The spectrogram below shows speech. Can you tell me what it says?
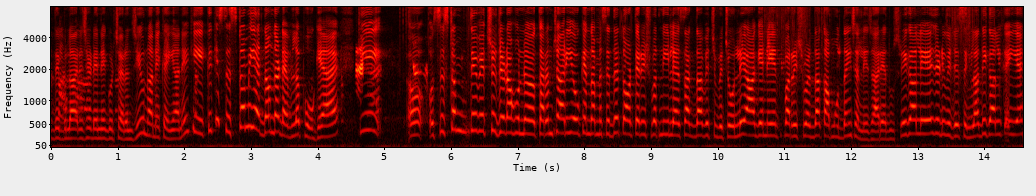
ਦੇ ਬੁਲਾਰੇ ਜਿਹੜੇ ਨੇ ਗੁਰਚਰਨ ਜੀ ਉਹਨਾਂ ਨੇ ਕਹੀਆਂ ਨੇ ਕਿ ਇੱਕ ਕਿ ਸਿਸਟਮ ਹੀ ਇਦਾਂ ਦਾ ਡਿਵੈਲਪ ਹੋ ਗਿਆ ਹੈ ਕਿ ਸਿਸਟਮ ਦੇ ਵਿੱਚ ਜਿਹੜਾ ਹੁਣ ਕਰਮਚਾਰੀ ਹੈ ਉਹ ਕਹਿੰਦਾ ਮੈਂ ਸਿੱਧੇ ਤੌਰ ਤੇ ਰਿਸ਼ਵਤ ਨਹੀਂ ਲੈ ਸਕਦਾ, ਵਿੱਚ ਵਿਚੋਲੇ ਆ ਗਏ ਨੇ, ਪਰ ਰਿਸ਼ਵਤ ਦਾ ਕੰਮ ਉਦਾਂ ਹੀ ਚੱਲੇ ਜਾ ਰਿਹਾ। ਦੂਸਰੀ ਗੱਲ ਇਹ ਜਿਹੜੀ ਵਿਜੇ ਸਿੰਗਲਾ ਦੀ ਗੱਲ ਕਹੀ ਹੈ,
